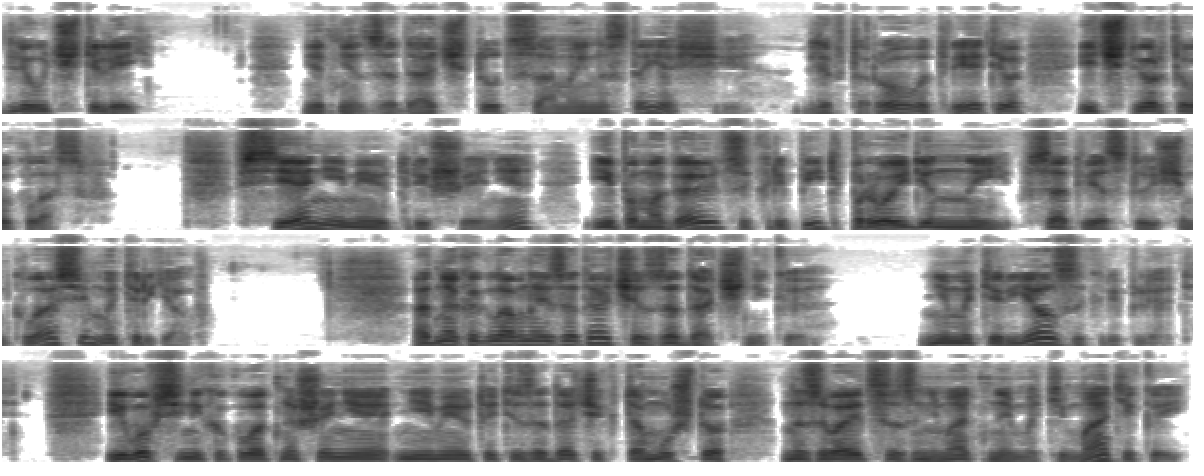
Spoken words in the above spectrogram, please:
Для учителей. Нет-нет, задачи тут самые настоящие. Для второго, третьего и четвертого классов. Все они имеют решение и помогают закрепить пройденный в соответствующем классе материал. Однако главная задача задачника не материал закреплять, и вовсе никакого отношения не имеют эти задачи к тому, что называется занимательной математикой,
